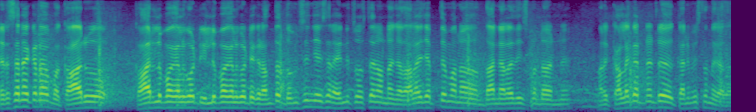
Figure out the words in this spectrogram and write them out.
నిరసన ఎక్కడ? కారు కార్లు పగలగొట్టి ఇల్లు పగలగొట్టి ఇక్కడ అంతా ధ్వంసం చేశారు. అవన్నీ చూస్తూనే ఉన్నాం కదా. అలా చెప్తే మనం దాన్ని ఎలా తీసుకుంటామని మనకి కళ్ళ కట్టినట్టు కనిపిస్తుంది కదా.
